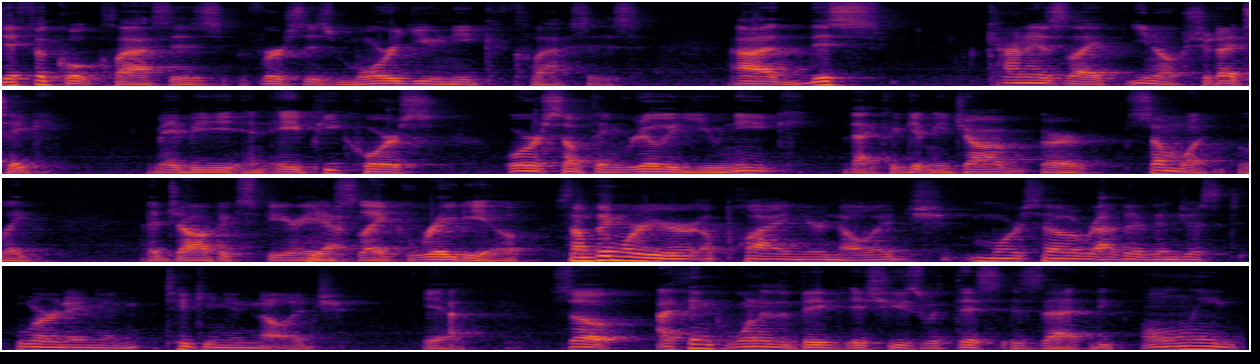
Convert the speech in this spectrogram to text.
difficult classes versus more unique classes. Uh, this kind of is like you know, should I take maybe an AP course or something really unique that could get me job or somewhat like a job experience Yeah. like radio. Something where you're applying your knowledge more so rather than just learning and taking in knowledge. Yeah. So I think one of the big issues with this is that the only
